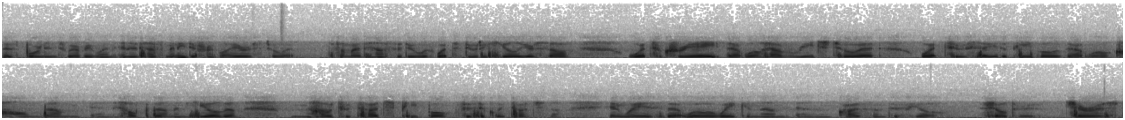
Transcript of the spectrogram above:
is born into everyone, and it has many different layers to it. Some of it has to do with what to do to heal yourself, what to create that will have reach to it, what to say to people that will calm them and help them and heal them, and how to touch people, physically touch them in ways that will awaken them and cause them to feel sheltered, cherished.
